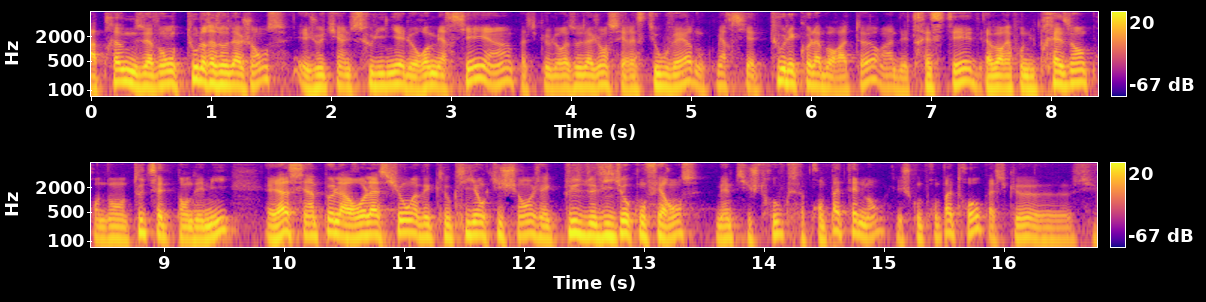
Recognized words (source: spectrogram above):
Après, nous avons tout le réseau d'agences, et je tiens à le souligner et le remercier, hein, parce que le réseau d'agences est resté ouvert. Donc merci à tous les collaborateurs hein, d'être restés, d'avoir répondu présent pendant toute cette pandémie. Et là, c'est un peu la relation avec le client qui change, avec plus de visioconférences, même si je trouve que ça prend pas tellement, et je comprends pas trop, parce que euh, je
